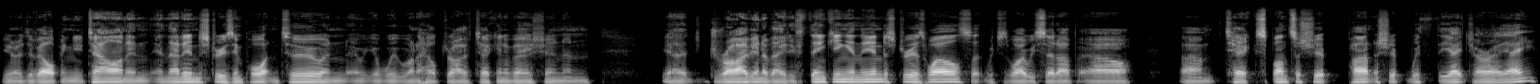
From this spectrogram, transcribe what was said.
you know, developing new talent in, in that industry is important too. And, and we want to help drive tech innovation and, you know, drive innovative thinking in the industry as well. So, which is why we set up our um, tech sponsorship partnership with the HRIA.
